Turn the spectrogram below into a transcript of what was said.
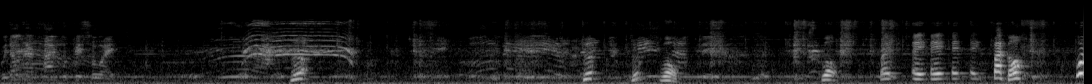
We don't have time to piss away. Whoa. Whoa. Wait, hey, hey, hey, hey, back off. Woo.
